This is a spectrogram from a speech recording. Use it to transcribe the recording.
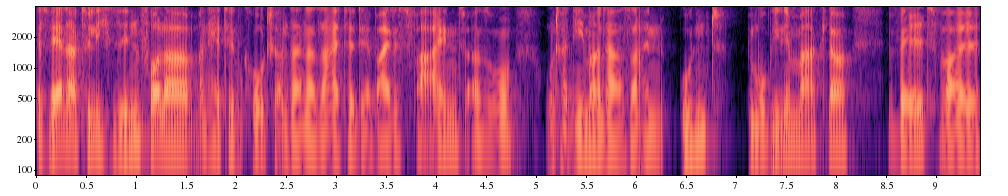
Es wäre natürlich sinnvoller, man hätte einen Coach an seiner Seite, der beides vereint, also Unternehmerdasein und Immobilienmakler Welt, weil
